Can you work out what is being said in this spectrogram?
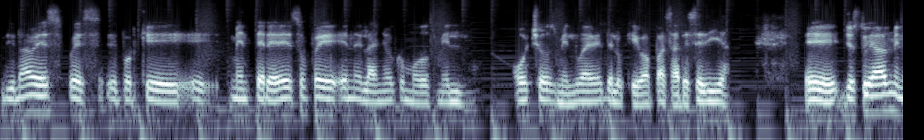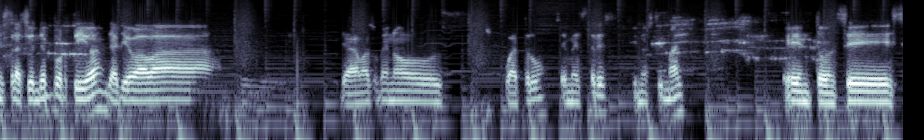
De una vez, pues, eh, porque eh, me enteré de eso fue en el año como 2008, 2009, de lo que iba a pasar ese día. Eh, yo estudiaba administración deportiva, ya llevaba ya más o menos cuatro semestres, si no estoy mal. Entonces,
